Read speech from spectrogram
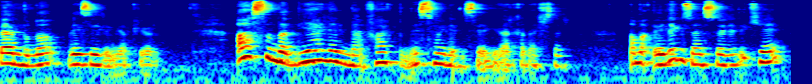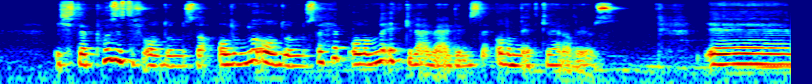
ben bunu vezirim yapıyorum. Aslında diğerlerinden farklı ne söyledi sevgili arkadaşlar. Ama öyle güzel söyledi ki işte pozitif olduğumuzda, olumlu olduğumuzda hep olumlu etkiler verdiğimizde olumlu etkiler alıyoruz. Ee,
